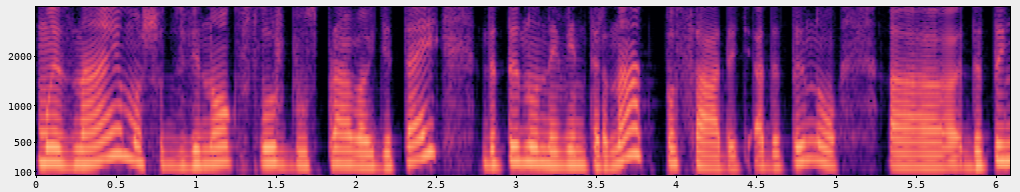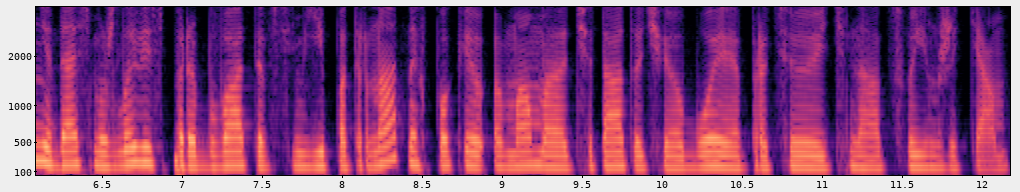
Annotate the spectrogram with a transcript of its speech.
ми знаємо, що дзвінок в службу у справах дітей дитину не в інтернат посадить, а дитину дитині дасть можливість перебувати в сім'ї патронатних, поки мама чи тато чи обоє працюють над своїм життям.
